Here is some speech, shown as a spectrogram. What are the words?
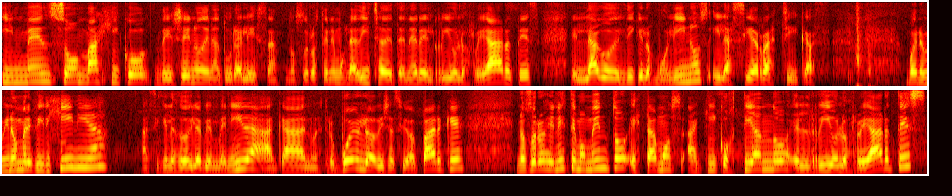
inmenso, mágico, de lleno de naturaleza. Nosotros tenemos la dicha de tener el río Los Reartes, el lago del dique Los Molinos y las Sierras Chicas. Bueno, mi nombre es Virginia, Así que les doy la bienvenida acá a nuestro pueblo, a Villa Ciudad Parque. Nosotros en este momento estamos aquí costeando el río Los Reartes,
